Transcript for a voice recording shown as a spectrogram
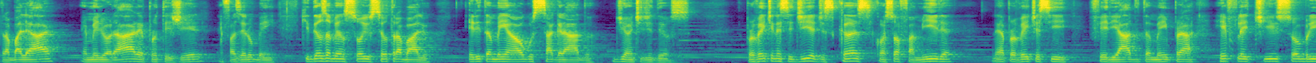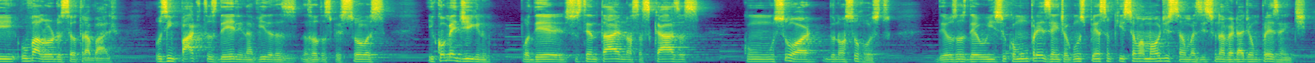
Trabalhar é melhorar, é proteger, é fazer o bem. Que Deus abençoe o seu trabalho. Ele também é algo sagrado diante de Deus. Aproveite nesse dia, descanse com a sua família, né? aproveite esse feriado também para refletir sobre o valor do seu trabalho, os impactos dele na vida das, das outras pessoas e como é digno poder sustentar nossas casas com o suor do nosso rosto. Deus nos deu isso como um presente. Alguns pensam que isso é uma maldição, mas isso na verdade é um presente.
